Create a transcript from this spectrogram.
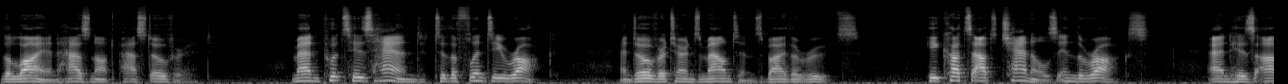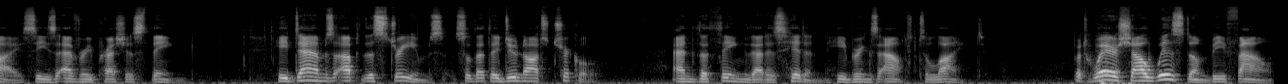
the lion has not passed over it. Man puts his hand to the flinty rock, and overturns mountains by the roots. He cuts out channels in the rocks, and his eye sees every precious thing. He dams up the streams so that they do not trickle, and the thing that is hidden he brings out to light. But where shall wisdom be found?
